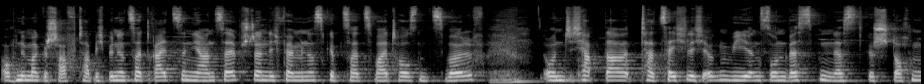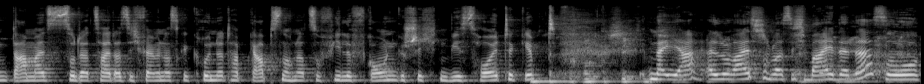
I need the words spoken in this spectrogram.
auch nimmer geschafft habe. Ich bin jetzt seit 13 Jahren selbstständig, Feminist gibt seit 2012 mhm. und ich habe da tatsächlich irgendwie in so ein Wespennest gestochen. Damals zu der Zeit, als ich Feminist gegründet habe, gab es noch nicht so viele Frauengeschichten, wie es heute gibt. naja, also du weißt schon, was ich meine, ne? So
